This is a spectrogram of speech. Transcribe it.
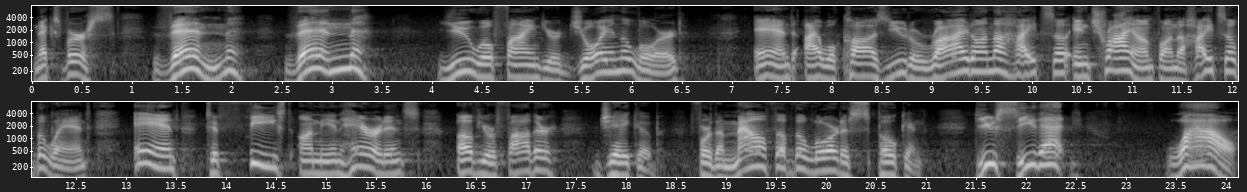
Next verse. Then, then you will find your joy in the Lord and I will cause you to ride on the heights of, in triumph on the heights of the land, and to feast on the inheritance of your father Jacob. For the mouth of the Lord has spoken. Do you see that? Wow.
